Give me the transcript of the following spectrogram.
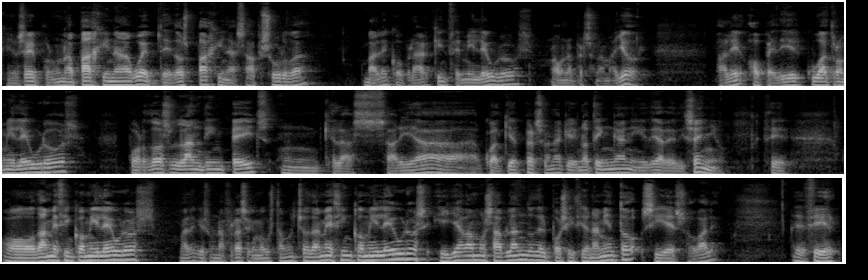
que yo sé, por una página web de dos páginas absurda, ¿vale? Cobrar 15.000 euros a una persona mayor, ¿vale? O pedir 4.000 euros por dos landing pages mm, que las haría cualquier persona que no tenga ni idea de diseño. Es decir, o dame 5.000 euros, ¿vale? que es una frase que me gusta mucho, dame 5.000 euros y ya vamos hablando del posicionamiento, si eso, ¿vale? Es decir,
